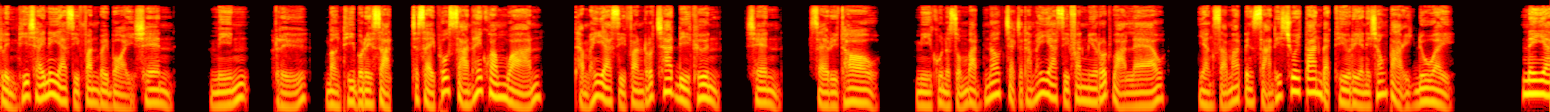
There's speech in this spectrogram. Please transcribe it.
กลิ่นที่ใช้ในยาสีฟันบ่อยๆ เช่น มิ้นท์หรือบางทีบริษัทจะใส่พวกสารให้ความหวานทำให้ยาสีฟันรสชาติดีขึ้น เช่นไซริทอลมีคุณสมบัตินอกจากจะทำให้ยาสีฟันมีรสหวานแล้ว ยังสามารถเป็นสารที่ช่วยต้านแบคทีเรียในช่องปากอีกด้วย ในยา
